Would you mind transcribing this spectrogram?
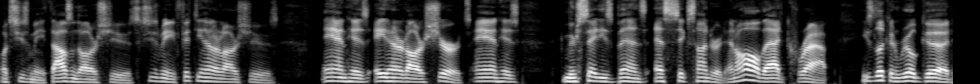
oh, excuse me, $1,000 shoes, excuse me, $1,500 shoes, and his $800 shirts, and his Mercedes Benz S600, and all that crap. He's looking real good.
